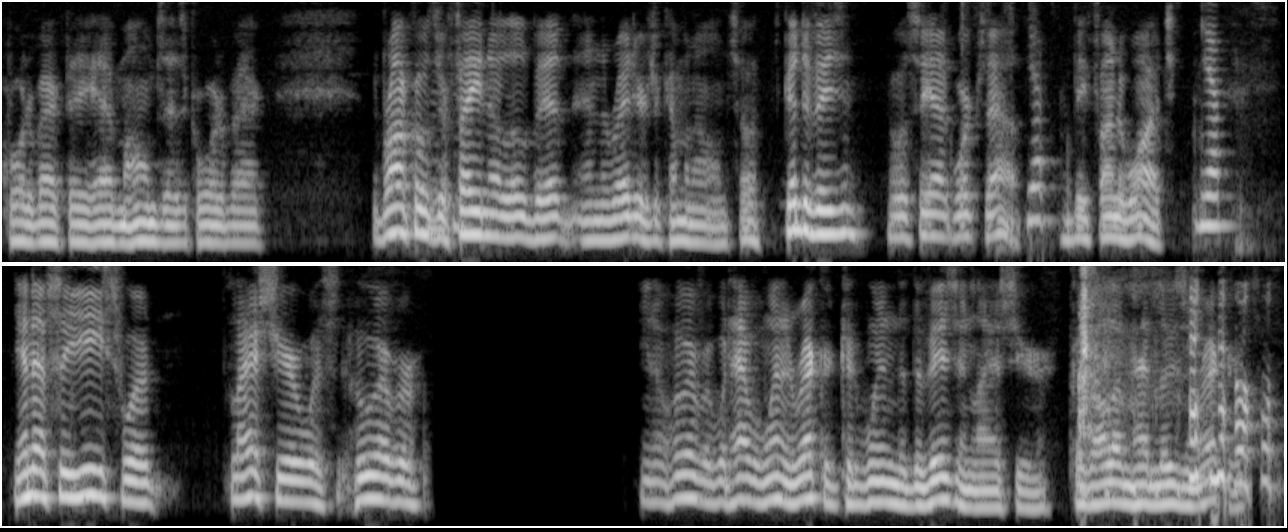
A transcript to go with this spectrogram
quarterback they have, Mahomes as a quarterback. The Broncos are Mhm. fading a little bit, and the Raiders are coming on. So it's a good division. We'll see how it works out. Yep. It'll be fun to watch. Yep. The NFC East, what last year was whoever, you know, whoever would have a winning record could win the division last year because all of them had losing records. know.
